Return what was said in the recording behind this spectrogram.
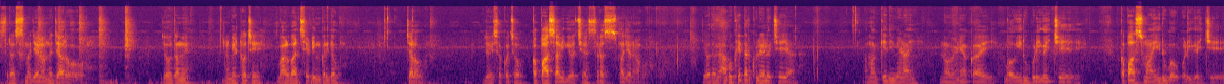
સરસ મજાનો નજારો. જો તમે બેઠો છે બાળ બાળ સેટિંગ કરી દઉં. ચલો, જોઈ શકો છો, કપાસ આવી ગયો છે, સરસ મજાનો જો તમે આખું ખેતર ખુલેલું છે યાર. આમાં કેદી વેણાય, ન વેણ્યા કાંઈ, બહુ હીરું પડી ગઈ છે. કપાસમાં હીરું બહુ પડી ગઈ છે.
